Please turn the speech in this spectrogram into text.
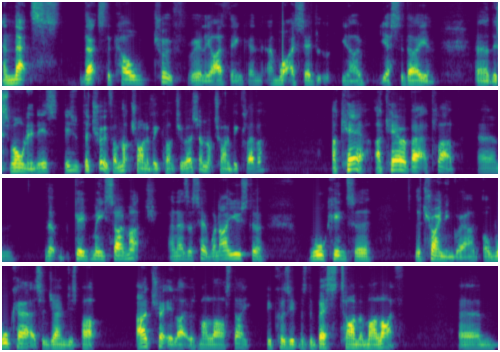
and that's that's the cold truth, really. I think, and and what I said, you know, yesterday and uh, this morning is is the truth. I'm not trying to be controversial. I'm not trying to be clever. I care. I care about a club um, that gave me so much. And as I said, when I used to walk into the training ground or walk out at St James's Park, I treat it like it was my last day because it was the best time of my life. Um,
